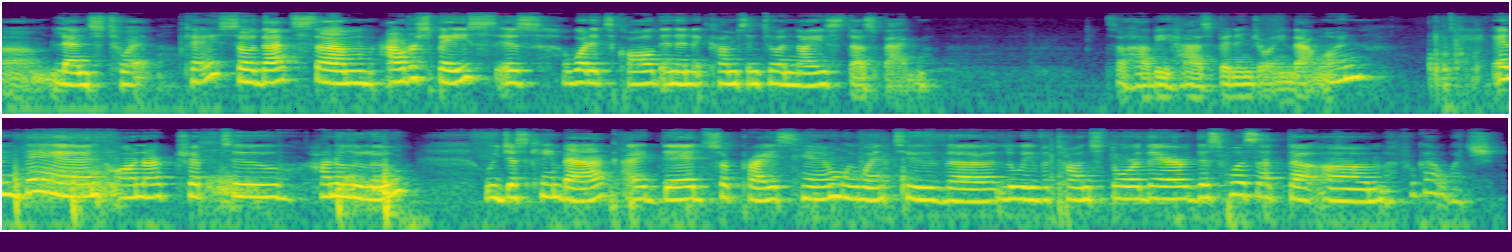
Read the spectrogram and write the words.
um, lens to it Okay, so that's um, outer space is what it's called. And then it comes into a nice dust bag. So hubby has been enjoying that one. And then on our trip to Honolulu, we just came back. I did surprise him. We went to the Louis Vuitton store there. This was at the, um, I forgot which,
